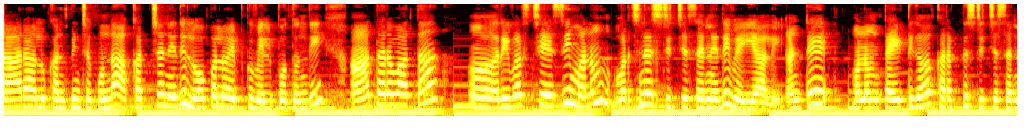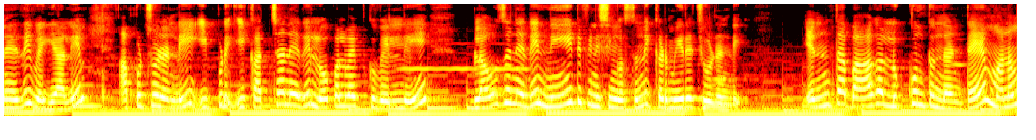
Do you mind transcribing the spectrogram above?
దారాలు కనిపించకుండా ఆ ఖర్చు అనేది లోపల వైపుకు వెళ్ళిపోతుంది. ఆ తర్వాత రివర్స్ చేసి మనం ఒరిజినల్ స్టిచ్చెస్ అనేది వెయ్యాలి అంటే మనం టైట్గా కరెక్ట్ స్టిచ్చెస్ అనేది వెయ్యాలి అప్పుడు చూడండి ఇప్పుడు ఈ ఖర్చు అనేది లోపల వైపుకు వెళ్ళి బ్లౌజ్ అనేది నీట్ ఫినిషింగ్ వస్తుంది. ఇక్కడ మీరే చూడండి. ఎంత బాగా లుక్ ఉంటుందంటే మనం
